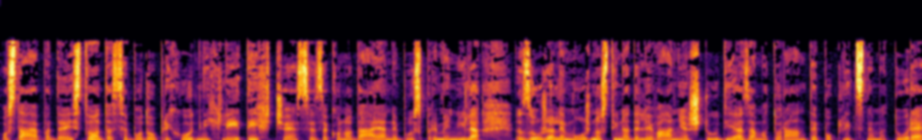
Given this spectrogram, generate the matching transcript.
ostaja pa dejstvo, da se bodo v prihodnih letih, če se zakonodaja ne bo spremenila, zožale možnosti nadaljevanja študija za maturante poklicne mature,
